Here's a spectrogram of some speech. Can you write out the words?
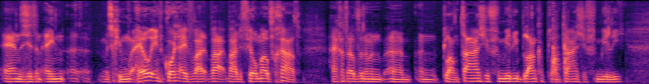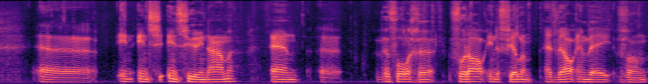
En er zit een, een misschien heel in kort even waar, waar, waar, de film over gaat. Hij gaat over een, een plantagefamilie, blanke plantagefamilie... in, in, in Suriname. En we volgen vooral in de film het wel en wee van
